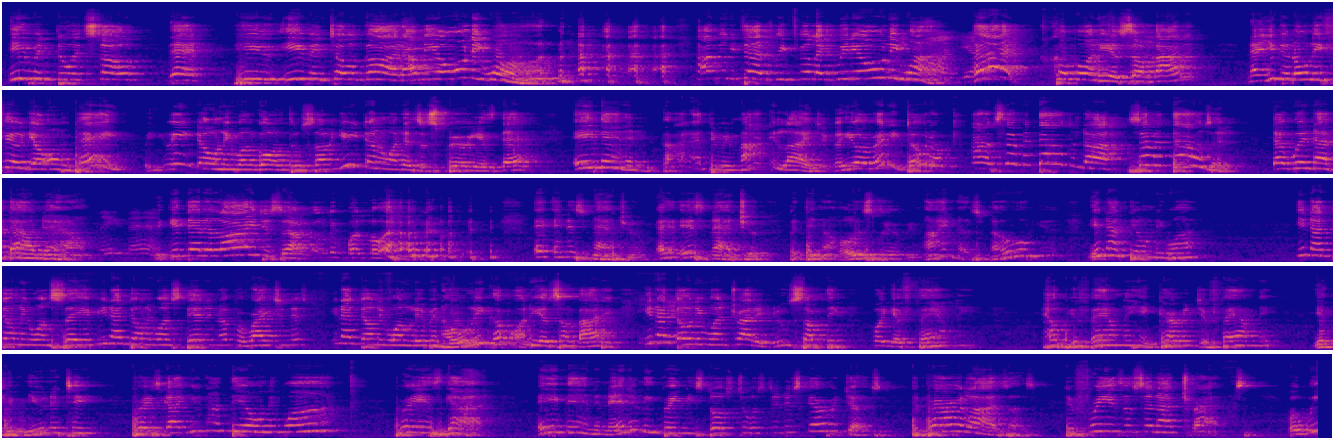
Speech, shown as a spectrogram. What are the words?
He went through it so that he even told God, I'm the only one. How many times we feel like we're the only one? Yeah. Hey, come on here, somebody. Now you can only feel your own pain, but you ain't the only one going through something. You ain't the only one that's experienced that. Amen. And God had to remind Elijah, because he already told him, I have seven thousand dollars, seven thousand that will not bow down. We Amen. get that Elijah sound, only one Lord. and, it's natural. It's natural. But then the Holy Spirit remind us, no, you- you're not the only one. You're not the only one saved. You're not the only one standing up for righteousness. You're not the only one living holy. Come on here, somebody. You're not the only one trying to do something for your family. Help your family, encourage your family, your community. Praise God. You're not the only one. Praise God. Amen. And the enemy bring these thoughts to us to discourage us, to paralyze us, to freeze us in our tracks. But we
